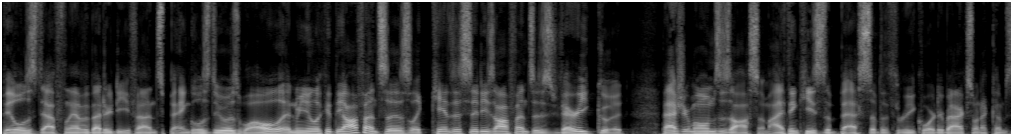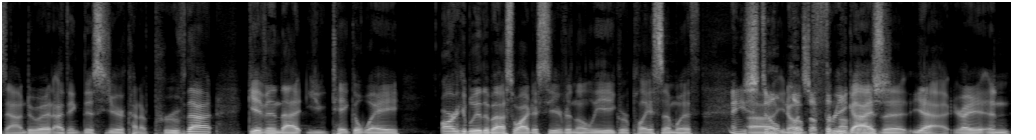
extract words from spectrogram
Bills definitely have a better defense. Bengals do as well. And when you look at the offenses, like Kansas City's offense is very good. Patrick Mahomes is awesome. I think he's the best of the three quarterbacks when it comes down to it. I think this year kind of proved that, given that you take away arguably the best wide receiver in the league, replace him with and he still uh, you know three guys that yeah right, and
